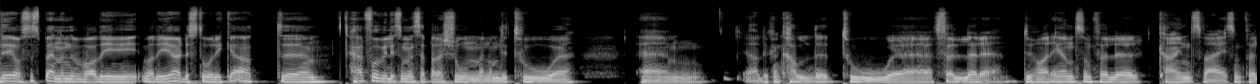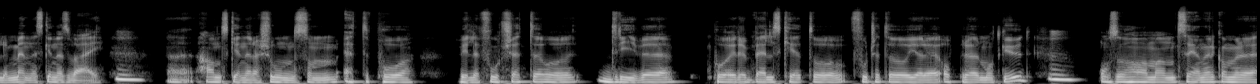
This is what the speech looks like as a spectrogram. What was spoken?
det er også spennende hva de, hva de gjør. Det står ikke at uh, Her får vi liksom en separasjon mellom de to uh, um, ja, Du kan kalle det to uh, følgere. Du har en som følger Kinds vei, som følger menneskenes vei. Mm. uh, hans generasjon som etterpå ville fortsette å drive på rebelskhet og fortsette å gjøre opprør mot Gud. Mm. Og så har man senere kommer det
